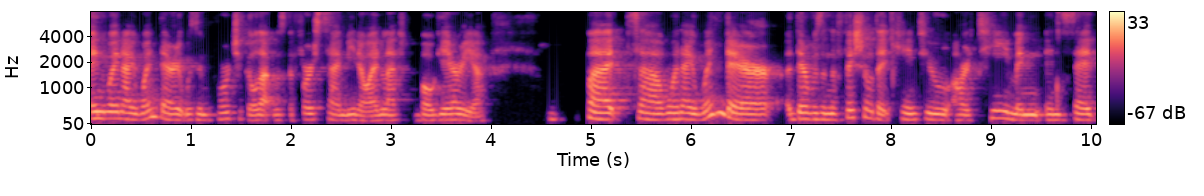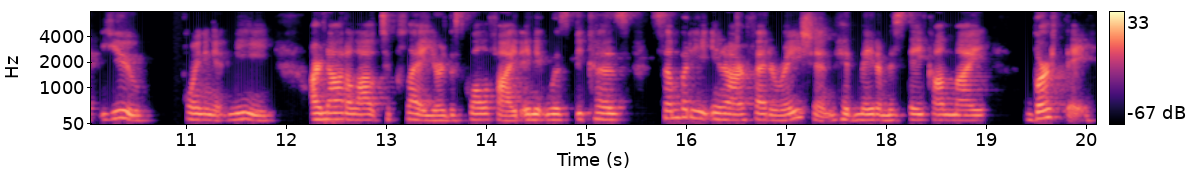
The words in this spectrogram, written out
and when I went there, it was in Portugal. That was the first time, you know, I left Bulgaria. But uh, when I went there, there was an official that came to our team and, and said, You, pointing at me, are not allowed to play. You're disqualified. And it was because somebody in our federation had made a mistake on my birthday.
